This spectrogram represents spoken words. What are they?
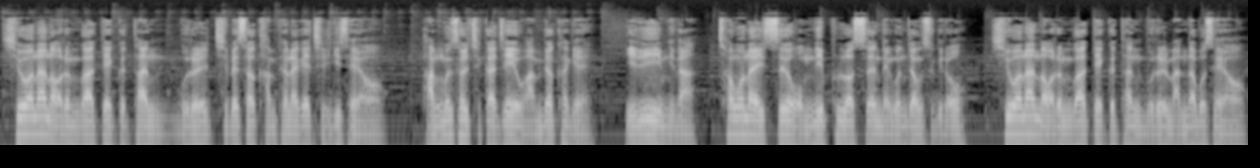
시원한 얼음과 깨끗한 물을 집에서 간편하게 즐기세요. 방문 설치까지 완벽하게 1위입니다. 청원아이스 옴니 플러스 냉온 정수기로 시원한 얼음과 깨끗한 물을 만나보세요.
